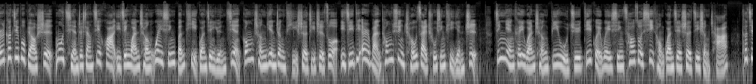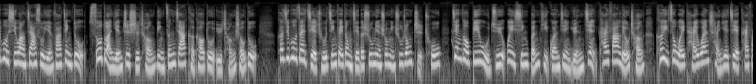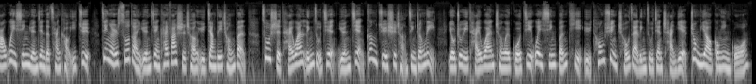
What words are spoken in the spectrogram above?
而科技部表示，目前这项计划已经完成卫星本体关键元件工程验证体设计制作，以及第二版通讯酬载雏形体研制。今年可以完成 B5G 低轨卫星操作系统关键设计审查。科技部希望加速研发进度，缩短研制时程，并增加可靠度与成熟度。科技部在解除经费冻结的书面说明书中指出，建构 B5G 卫星本体关键元件开发流程，可以作为台湾产业界开发卫星元件的参考依据，进而缩短元件开发时程与降低成本，促使台湾零组件元件更具市场竞争力，有助于台湾成为国际卫星本体与通讯酬载零组件产业重要供应国。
